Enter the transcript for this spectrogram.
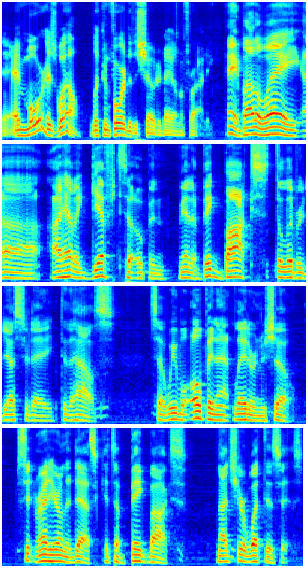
and more as well. Looking forward to the show today on a Friday. Hey, by the way, uh, I have a gift to open. We had a big box delivered yesterday to the house. So we will open that later in the show. Sitting right here on the desk. It's a big box. Not sure what this is.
